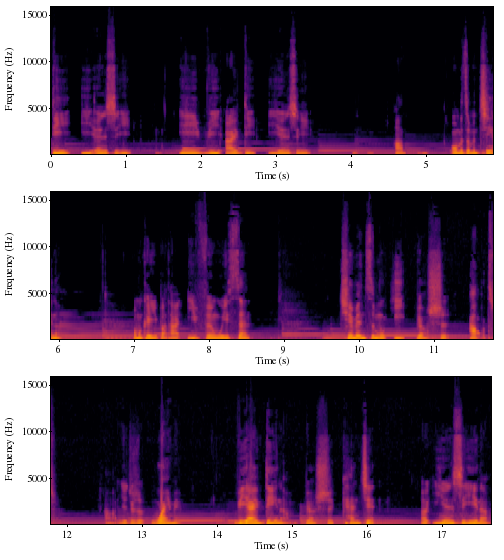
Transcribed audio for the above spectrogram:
d e n c e，e v i d e n c e。啊，我们怎么记呢？我们可以把它一分为三，前面字母 e 表示 out，啊，也就是外面。Vid 呢表示看见，而 ence 呢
